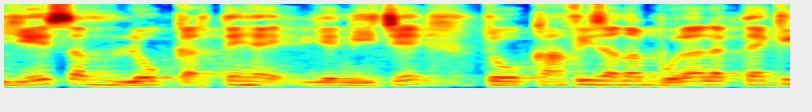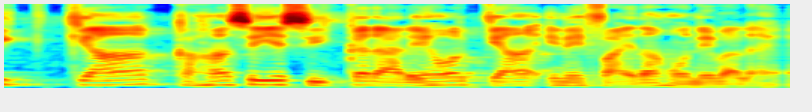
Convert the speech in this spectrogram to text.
ये सब लोग करते हैं ये नीचे तो काफ़ी ज़्यादा बुरा लगता है कि क्या, कहाँ से ये सीख कर आ रहे हैं और क्या इन्हें फ़ायदा होने वाला है।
